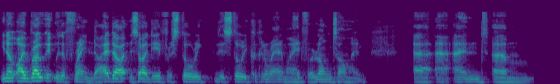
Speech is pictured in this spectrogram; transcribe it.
you know, I wrote it with a friend. I had uh, this idea for a story, this story cooking around in my head for a long time, uh, and um,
